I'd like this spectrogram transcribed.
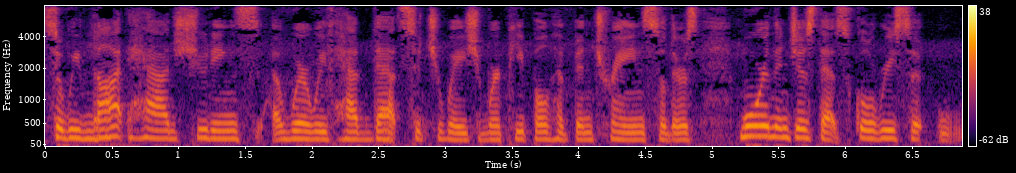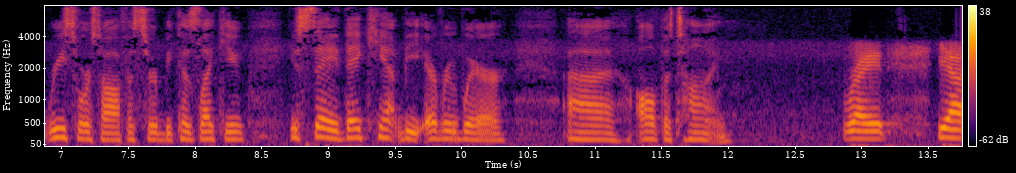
So we've not had shootings where we've had that situation where people have been trained. So there's more than just that school resource officer because, like you, you say, they can't be everywhere uh, all the time. Right. Yeah.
